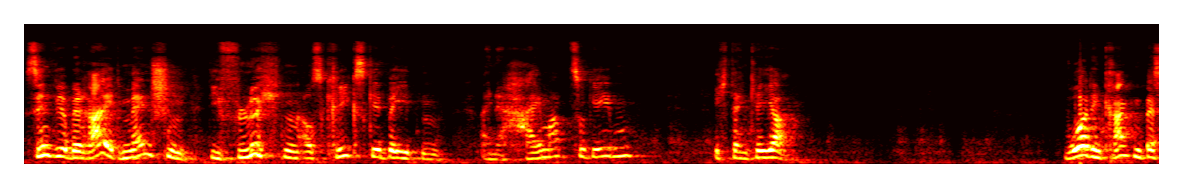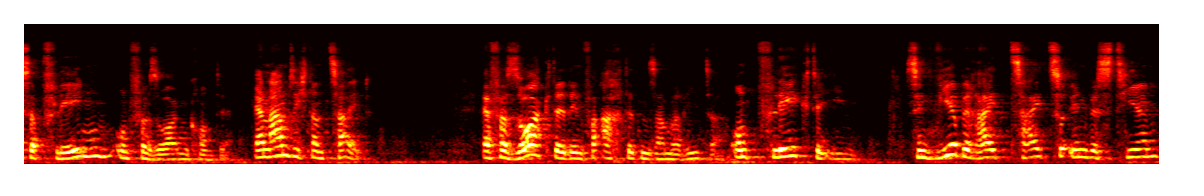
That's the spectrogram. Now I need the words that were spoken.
Sind wir bereit, Menschen, die flüchten aus Kriegsgebieten, eine Heimat zu geben? Ich denke ja. Wo er den Kranken besser pflegen und versorgen konnte. Er nahm sich dann Zeit. Er versorgte den verachteten Samariter und pflegte ihn. Sind wir bereit, Zeit zu investieren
